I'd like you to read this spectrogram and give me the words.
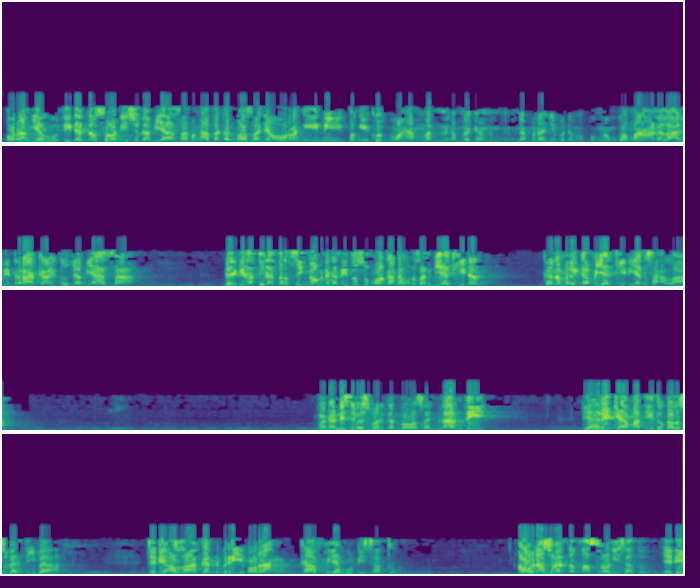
Orang Yahudi dan Nasrani sudah biasa mengatakan bahwasanya orang ini pengikut Muhammad. Tidak pernah nyebut nama. Pengikut Muhammad adalah ahli neraka. Itu sudah biasa. Dan kita tidak tersinggung dengan itu semua karena urusan keyakinan. Karena mereka meyakini yang salah. Maka disebut-sebutkan bahwasanya nanti di hari kiamat itu kalau sudah tiba. Jadi Allah akan beri orang kaf Yahudi satu. Atau Nasrani dan Nasrani satu. Jadi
